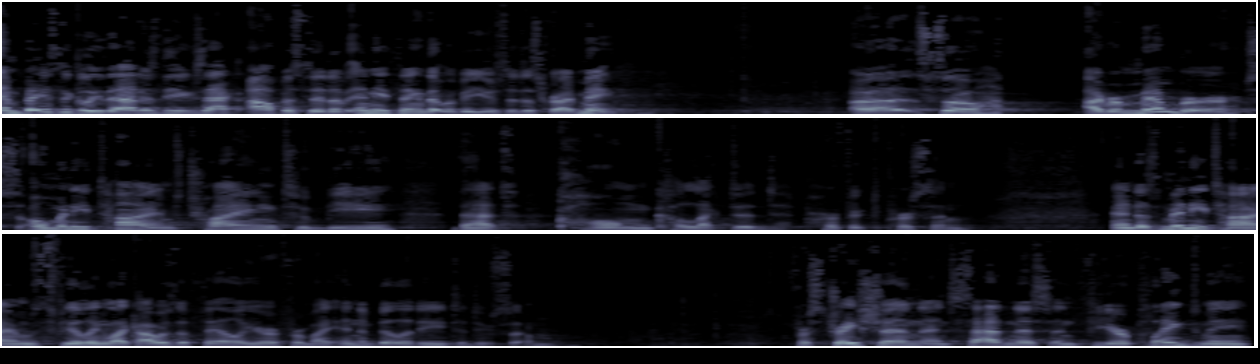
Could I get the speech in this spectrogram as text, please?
And basically, that is the exact opposite of anything that would be used to describe me. Uh, so, I remember so many times trying to be that calm, collected, perfect person and as many times feeling like I was a failure for my inability to do so. Frustration and sadness and fear plagued me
